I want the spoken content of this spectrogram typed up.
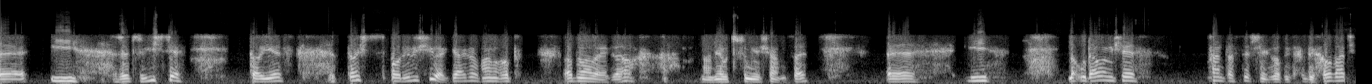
E, I rzeczywiście to jest dość spory wysiłek. Ja go mam od, od małego, no miał trzy miesiące e, i no, udało mi się fantastycznie go wych- wychować.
